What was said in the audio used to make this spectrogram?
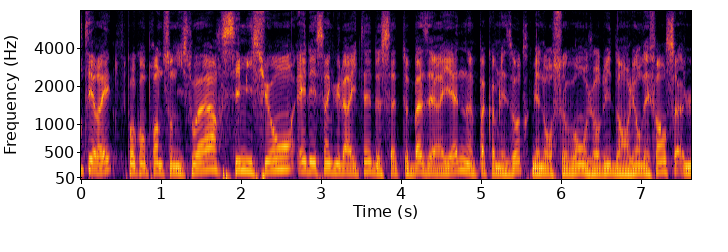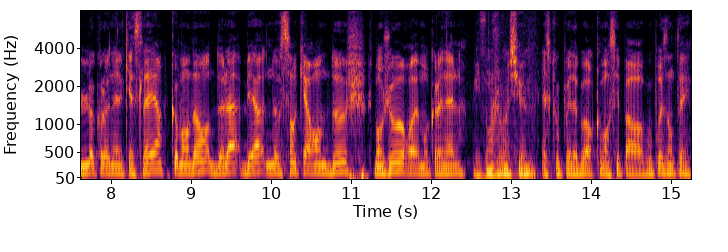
enterré pour comprendre son histoire, ses missions et les singularités de cette base aérienne, pas comme les autres. Bien, nous recevons aujourd'hui dans Lyon Défense le colonel Kessler, commandant de la BA 942. Bonjour, euh, mon colonel. Oui, bonjour, monsieur. Est-ce que vous pouvez d'abord commencer par vous présenter?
